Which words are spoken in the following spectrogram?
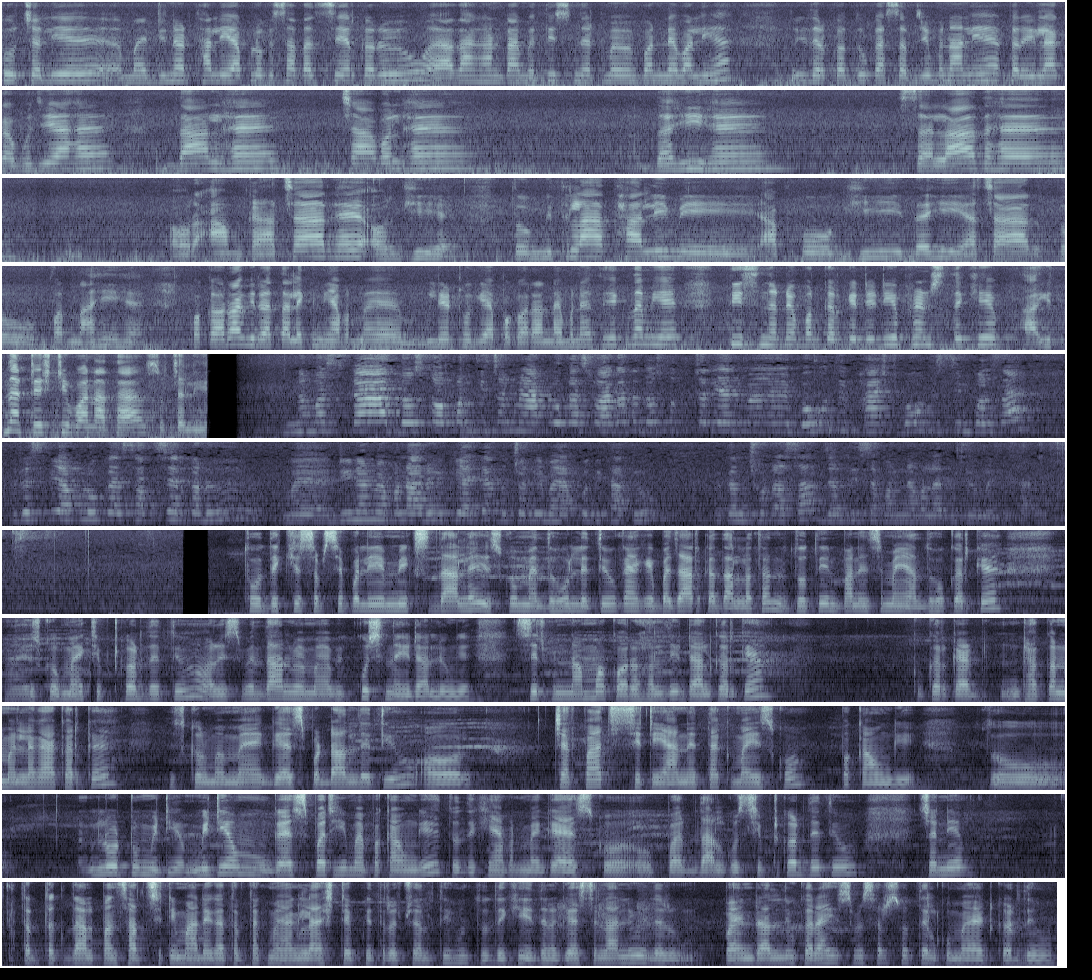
तो चलिए, मैं डिनर थाली आप लोग के साथ आज शेयर कर रही हूँ। आधा घंटा में तीस मिनट में बनने वाली है। तो इधर कद्दू का सब्ज़ी बना ली है, करेला का भुजिया है, दाल है, चावल है, दही है, सलाद है और आम का अचार है और घी है। तो मिथिला थाली में आपको घी, दही, अचार तो पड़ना ही है। पकौड़ा भी रहता, लेकिन यहाँ पर मैं लेट हो गया, पकौड़ा नहीं बनाया। तो एकदम ये तीस मिनट में बन करके रेडी फ्रेंड्स, देखिए इतना टेस्टी बना था, सो चलिए। नमस्कार दोस्तों, अपन किचन में आप लोग का स्वागत है। दोस्तों तो चलिए, आज मैं बहुत ही फास्ट बहुत ही सिंपल सा रेसिपी आप लोग के साथ शेयर कर। रही हूँ मैं डिनर में बना रही हूँ क्या क्या तो चलिए मैं आपको दिखाती हूँ। एकदम छोटा सा, जल्दी से बनने वाला वीडियो में दिखा रही हूँ। तो देखिए, सबसे पहले ये मिक्स दाल है, इसको मैं धो लेती हूँ। कहें कि बाज़ार का दाल था दो तीन पानी से मैं यहाँ धो करके इसको मैं शिफ्ट कर देती हूँ और इसमें दाल में मैं अभी कुछ नहीं डालूँगी। सिर्फ़ नमक और हल्दी डाल करके कुकर का ढक्कन में लगा करके, इसको मैं मैं गैस पर डाल देती हूँ और चार पाँच सीटी आने तक मैं इसको पकाऊँगी। तो low to medium medium gas पर ही मैं पकाऊँगी। तो देखिए, यहाँ पर मैं गैस को, ऊपर दाल को शिफ्ट कर देती हूँ। चलिए तब तक दाल पाँच सात सीटी मारेगा, तब तक मैं अगला स्टेप की तरफ़ चलती हूँ। तो देखिए, इधर गैस चला ली इधर पैन डाल दी कढ़ाई, इसमें सरसों तेल को मैं ऐड कर दी हूँ।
